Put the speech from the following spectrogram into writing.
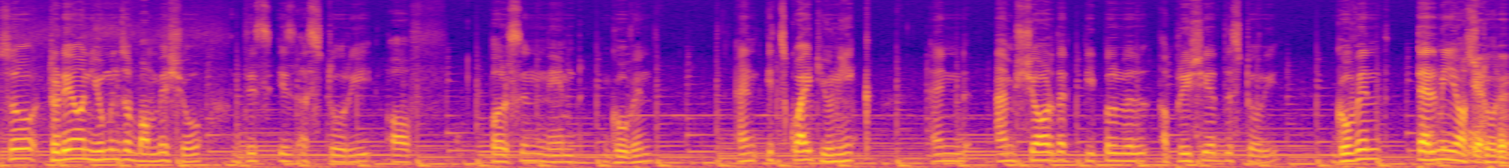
So, today on Humans of Bombay show, this is a story of a person named Govind and it's quite unique and I'm sure that people will appreciate this story. Govind, tell me your Yes, story.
